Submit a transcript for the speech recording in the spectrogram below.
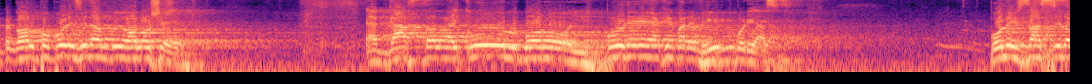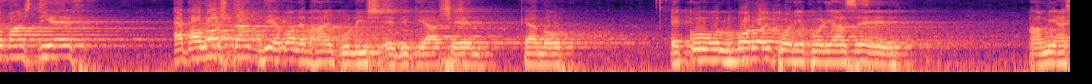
একটা গল্প পড়েছিলাম তুই অলসে। এক গাছতলায় কুল বড়ই পড়ে একেবারে ভিড় পড়ে আছে। পুলিশ যাচ্ছিল পাশ দিয়ে। এক অলস ডাক দিয়ে বলে, ভাই, পুলিশ এদিকে আসেন কেন? এ কুল বড়ই পড়ে পড়ে আছে। আমি আজ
